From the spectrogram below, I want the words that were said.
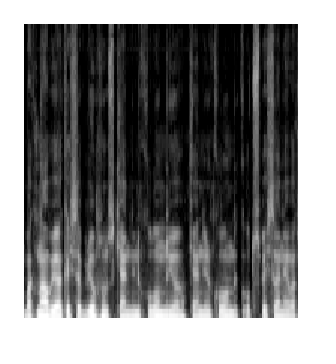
Bak ne yapıyor arkadaşlar biliyor musunuz? Kendini klonluyor. Kendini klonladık 35 saniye var.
